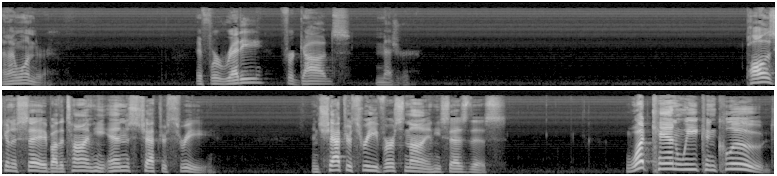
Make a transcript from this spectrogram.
And I wonder if we're ready for God's measure. Paul is going to say by the time he ends chapter 3, in chapter 3, verse 9, he says this What can we conclude?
